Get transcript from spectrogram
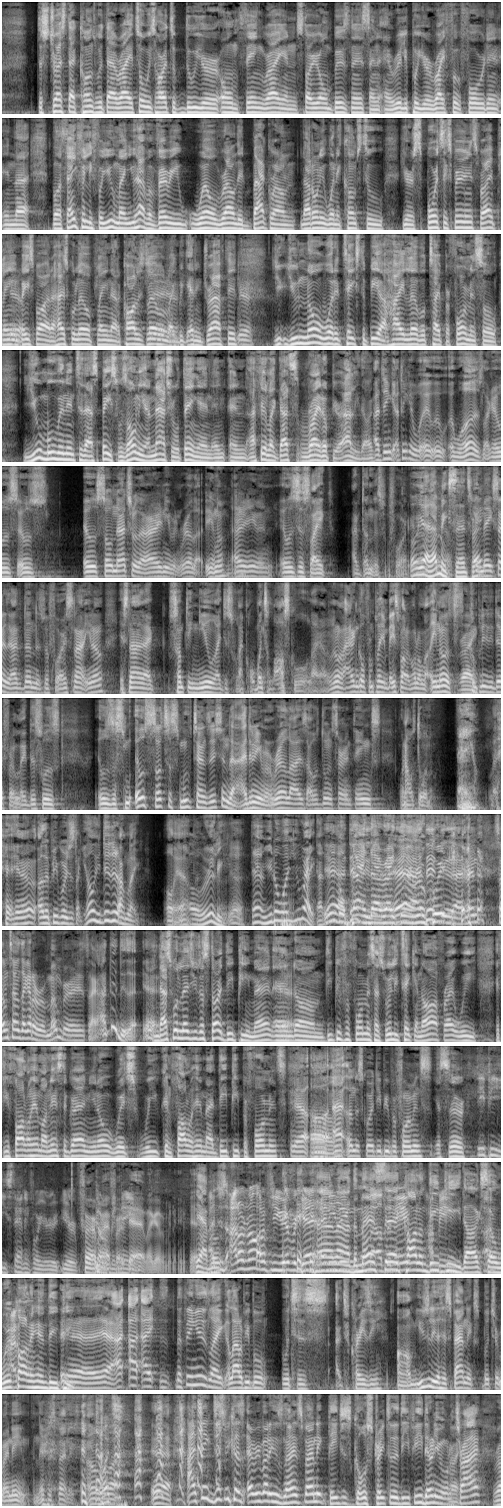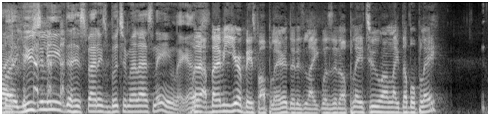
the stress that comes with that, right? It's always hard to do your own thing, right? And start your own business and, and really put your right foot forward in, in that. But thankfully for you, man, you have a very well-rounded background, not only when it comes to your sports experience, right? Playing Yeah. baseball at a high school level, playing at a college level, Yeah. like be getting drafted. Yeah. You, you know what it takes to be a high level type performance. So you moving into that space was only a natural thing. And, and, and I feel like that's right up your alley, dog. I think I think it, it it was like it was it was it was so natural that I didn't even realize. You know, I didn't even. It was just like I've done this before. Oh, know? yeah, that makes sense, right? It makes sense. I've done this before. It's not you know. It's not like something new. I just like I went to law school. Like you know, I didn't go from playing baseball to go to law. You know, it's Right. completely different. Like this was. It was a sm- it was such a smooth transition that I didn't even realize I was doing certain things when I was doing them. Damn. you know, other people are just like, "Yo, you did it." I'm like, "Oh yeah." Oh, really? Yeah. Damn, you know what? You're right. Let me Yeah, go I did patent do that right Yeah, there I real did quick. do that. And sometimes I gotta remember. It's like I did do that. Yeah. And that's what led you to start DP, man. And um, DP Performance has really taken off, right? We, if you follow him on Instagram, you know, which where you can follow him at DP Performance. yeah. Uh, Um, at underscore DP performance yes, sir. DP standing for your your for government for, name. yeah my government name. Yeah. Yeah, I but just I don't know if you ever get nah, anything. nah, the man about the said name. call him I DP, mean, dog. So I- we're I- calling him DP. Yeah, yeah. I, I, I, the thing is, like, a lot of people, which is it's crazy. Um, usually the Hispanics butcher my name, and they're Hispanics. I don't know why. Yeah, I think just because everybody who's not Hispanic, they just go straight to the DP. They don't even want Right. to try. Right. But usually the Hispanics butcher my last name. Like, I But, uh, but I mean, you're a baseball player. That is like, was it a play two on like double play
